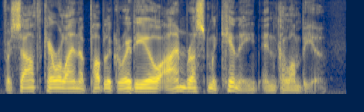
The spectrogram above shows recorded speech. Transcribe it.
For South Carolina Public Radio, I'm Russ McKinney in Columbia.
